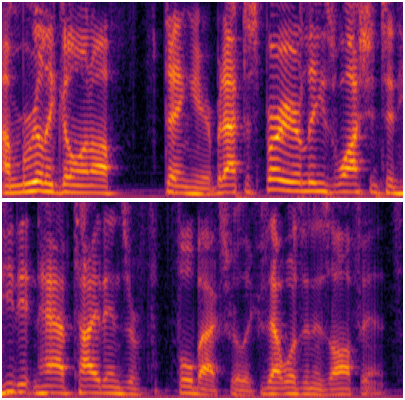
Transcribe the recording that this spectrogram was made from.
I'm really going off thing here, but after Spurrier leaves Washington, he didn't have tight ends or fullbacks really because that wasn't his offense.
